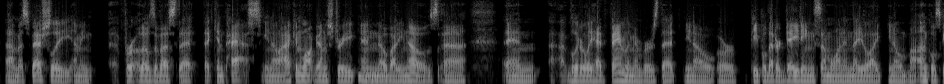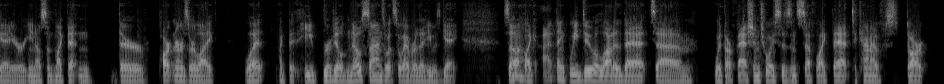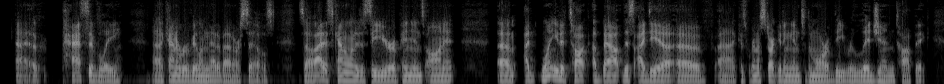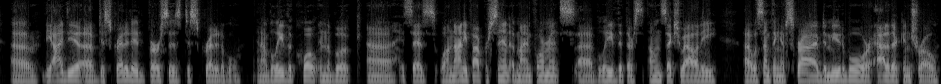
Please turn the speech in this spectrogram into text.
Um, especially, I mean, for those of us that that can pass. You know, I can walk down the street and mm-hmm. nobody knows. And I've literally had family members that you know, or people that are dating someone, and they like, you know, my uncle's gay, or you know, something like that, and their partners are like, "What?" Like that he revealed no signs whatsoever that he was gay. So, mm-hmm. like, I think we do a lot of that um, with our fashion choices and stuff like that to kind of start uh, passively uh, kind of revealing that about ourselves. So I just kind of wanted to see your opinions on it. Um, I want you to talk about this idea of because uh, we're going to start getting into the more of the religion topic, um, the idea of discredited versus discreditable. And I believe the quote in the book uh, it says, "While 95% of my informants uh, believe that their own sexuality uh, was something ascribed, immutable, or out of their control,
